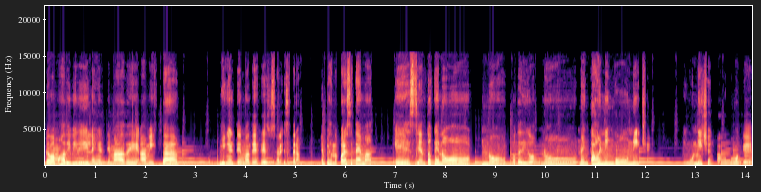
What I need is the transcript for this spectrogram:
Lo vamos a dividir en el tema de amistad y en el tema de redes sociales, etc. Empezando por ese tema, eh, siento que no, no, ¿cómo te digo? No, no encajo en ningún nicho ningún nicho encajo. Como que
